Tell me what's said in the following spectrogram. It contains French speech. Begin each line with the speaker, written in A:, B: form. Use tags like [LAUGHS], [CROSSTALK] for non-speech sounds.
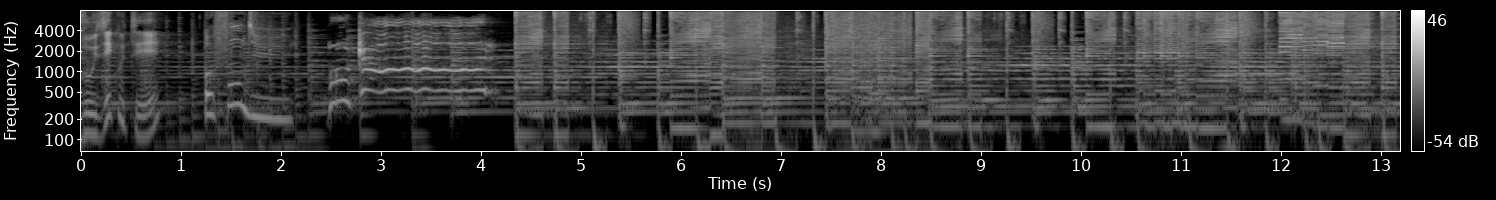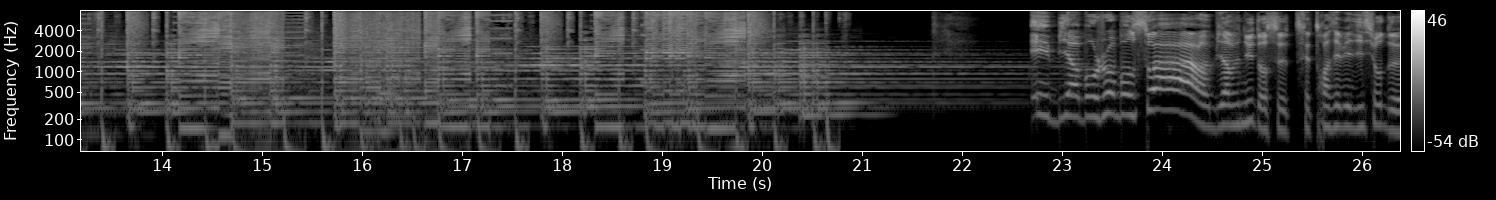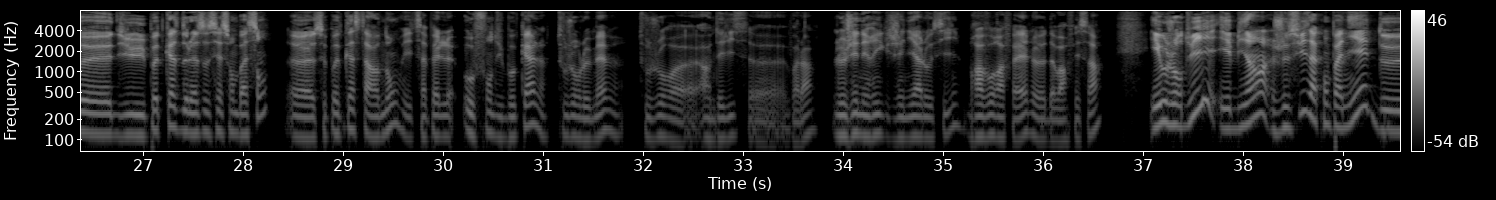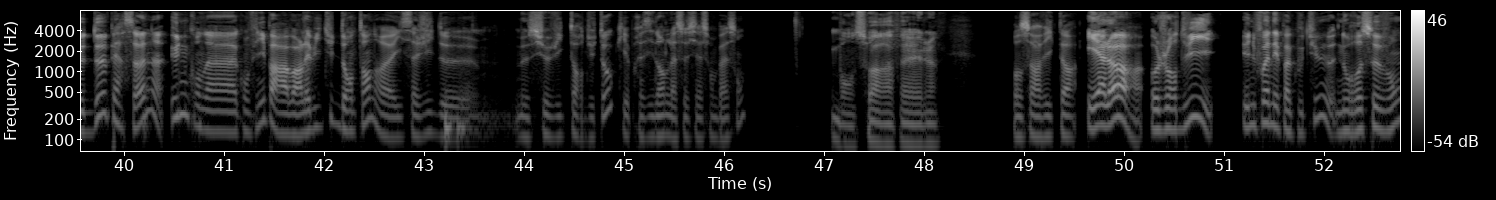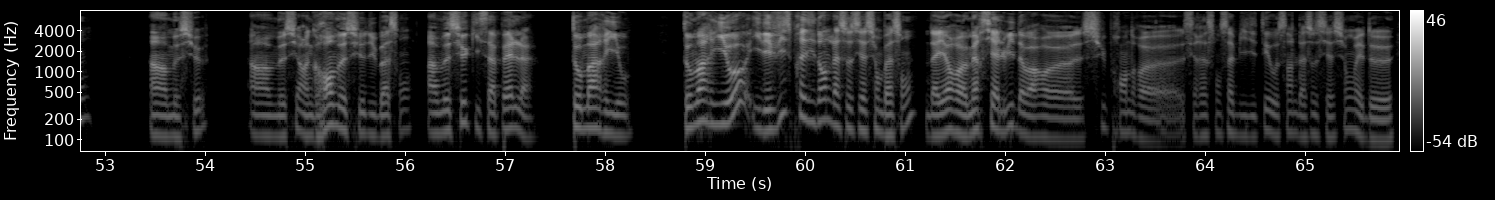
A: Vous écoutez
B: Au fond du...
A: Eh bien bonjour, bonsoir Bienvenue dans ce- cette troisième édition de- du podcast de l'association Basson. Euh, ce podcast a un nom, il s'appelle Au fond du bocal, toujours le même, toujours euh, un délice, euh, voilà. Le générique génial aussi, bravo Raphaël d'avoir fait ça. Et aujourd'hui, eh bien, je suis accompagné de deux personnes, une qu'on a qu'on finit par avoir l'habitude d'entendre, il s'agit de monsieur Victor Dutot, qui est président de l'association Basson.
C: Bonsoir Raphaël.
A: Bonsoir Victor. Et alors, aujourd'hui, une fois n'est pas coutume, nous recevons un monsieur, un monsieur, un grand monsieur du basson, un monsieur qui s'appelle Thomas Rio. Thomas Rio, il est vice-président de l'association Basson. D'ailleurs, euh, merci à lui d'avoir euh, su prendre euh, ses responsabilités au sein de l'association et de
